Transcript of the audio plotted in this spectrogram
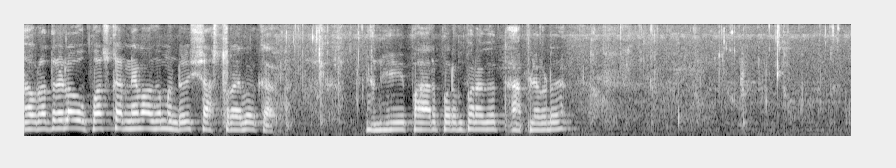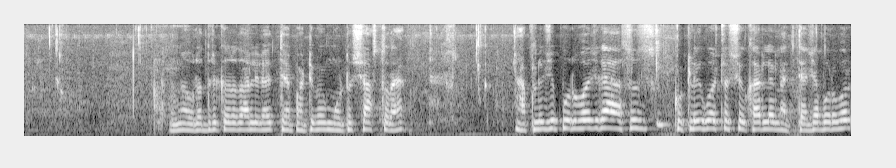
नवरात्रीला उपवास करण्यामागं मंडळी शास्त्र आहे बरं का. आणि हे फार परंपरागत आपल्याकडं नवरात्री करत आलेले आहेत त्या पाठीमागं मोठं शास्त्र आहे. आपले जे पूर्वज काय असंच कुठलीही गोष्ट स्वीकारल्या नाहीत त्याच्याबरोबर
